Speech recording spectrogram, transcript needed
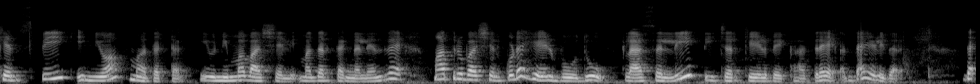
can speak in your mother tongue ನೀವು ನಿಮ್ಮ ಭಾಷೆಯಲ್ಲಿ ಮದರ್ ಟಂಗ್ನಲ್ಲಿ ಅಂದರೆ ಮಾತೃಭಾಷೆಯಲ್ಲಿ ಕೂಡ ಹೇಳ್ಬೋದು. ಕ್ಲಾಸಲ್ಲಿ ಟೀಚರ್ ಕೇಳಬೇಕಾದ್ರೆ ಅಂತ ಹೇಳಿದ್ದಾರೆ. ದ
